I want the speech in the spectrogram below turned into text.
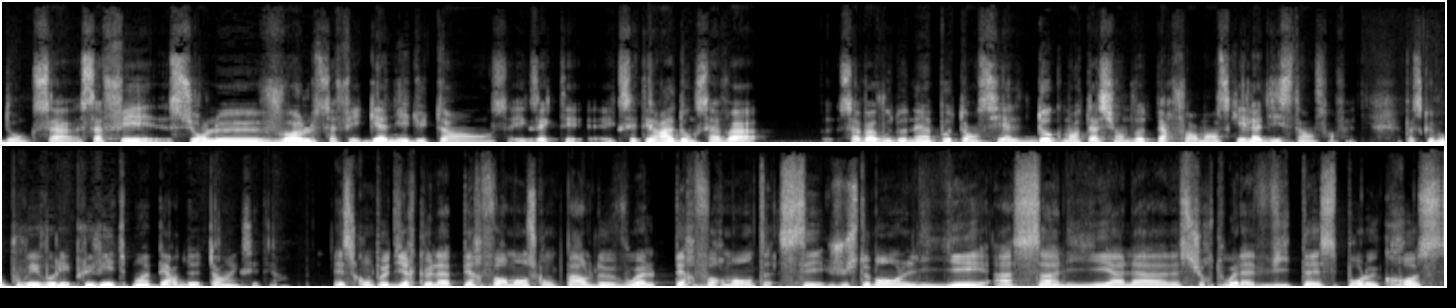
Donc ça, ça fait sur le vol, ça fait gagner du temps, etc. Donc ça va, ça va vous donner un potentiel d'augmentation de votre performance qui est la distance en fait, parce que vous pouvez voler plus vite, moins perdre de temps, etc. Est-ce qu'on peut dire que la performance, quand on parle de voile performante, c'est justement lié à ça, lié à la, surtout à la vitesse pour le cross?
